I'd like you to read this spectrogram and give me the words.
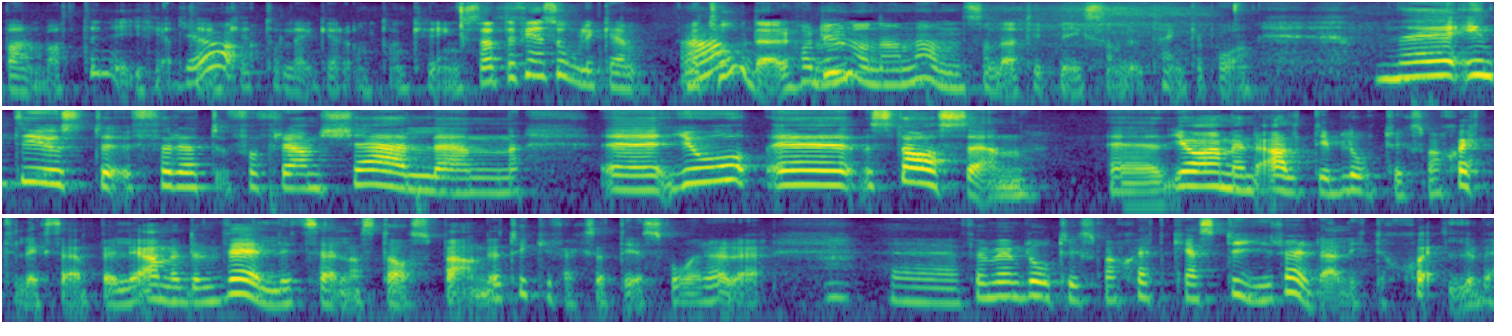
varmvatten i helt ja. enkelt och lägger runt omkring. Så att det finns olika ja. metoder. Har du mm. någon annan sån där teknik som du tänker på? Nej, inte just för att få fram kärlen. Eh, jo, eh, stasen Eh, jag använder alltid blodtrycksmanschett till exempel. Jag använder väldigt sällan stasband. Jag tycker faktiskt att det är svårare. Mm. För med blodtrycksmanschett kan jag styra det där lite själv.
